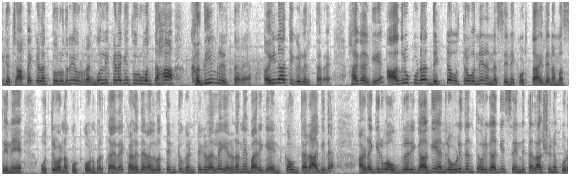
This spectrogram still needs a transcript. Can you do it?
ಈಗ ಚಾಪೆ ಕೆಳಗೆ ತೂರಿದ್ರೆ ಇವರು ರಂಗೋಲಿ ಕೆಳಗೆ ತೂರುವಂತಹ ಖದೀಮ್ರಿರ್ತಾರೆ ಐನಾತಿಗಳಿರ್ತಾರೆ. ಹಾಗಾಗಿ ಆದರೂ ಕೂಡ ದಿಟ್ಟ ಉತ್ತರವನ್ನೇ ನನ್ನ ಸೇನೆ ಕೊಡ್ತಾ ಇದೆ, ನಮ್ಮ ಸೇನೆ ಉತ್ತರವನ್ನು ಕೊಟ್ಕೊಂಡು ಬರ್ತಾ ಇದೆ. ಕಳೆದ ನಲವತ್ತೆಂಟು ಗಂಟೆಗಳಲ್ಲೇ ಎರಡನೇ ಬಾರಿಗೆ ಎನ್ಕೌಂಟರ್ ಆಗಿದೆ. ಅಡಗಿರುವ ಉಗ್ರರಿಗಾಗಿ ಅಂದರೆ ಉಳಿದಂಥವರಿಗಾಗಿ ಸೇನೆ ತಲಾಶೆಯನ್ನು ಕೂಡ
